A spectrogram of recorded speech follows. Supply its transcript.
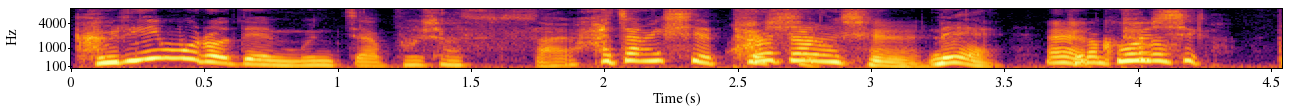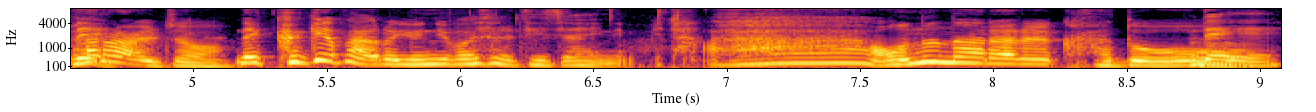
그림으로 된 문자 보셨어요? 화장실 표시. 화장실. 네. 네 그런 표시. 바로 네. 알죠. 네, 그게 바로 유니버설 디자인입니다. 아, 어느 나라를 가도 네.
